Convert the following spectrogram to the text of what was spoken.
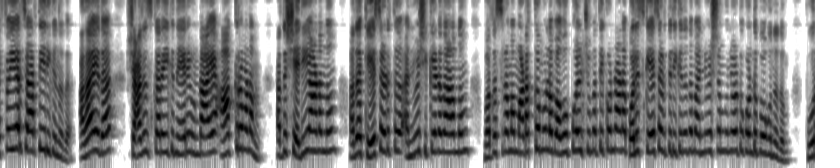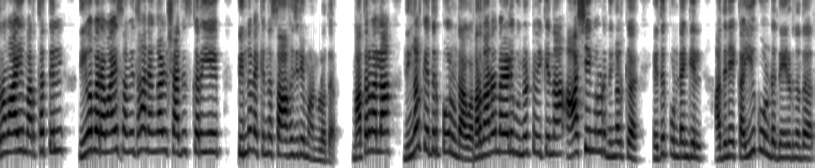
എഫ്ഐആർ ചാർത്തിയിരിക്കുന്നത്. അതായത് ഷാജിസ് കറയ്ക്ക് നേരെ ഉണ്ടായ ആക്രമണം അത് ശരിയാണെന്നും അത് കേസെടുത്ത് അന്വേഷിക്കേണ്ടതാണെന്നും വധശ്രമം അടക്കമുള്ള വകുപ്പുകൾ ചുമത്തിക്കൊണ്ടാണ് പോലീസ് കേസെടുത്തിരിക്കുന്നതും അന്വേഷണം മുന്നോട്ട് കൊണ്ടുപോകുന്നതും. പൂർണമായും അർത്ഥത്തിൽ നിയമപരമായ സംവിധാനങ്ങൾ ഷാജിസ് സ്കറിയെ പിന്തുണയ്ക്കുന്ന സാഹചര്യമാണുള്ളത്. മാത്രമല്ല നിങ്ങൾക്ക് എതിർപ്പുകൾ ഉണ്ടാകാം മറുനാടൻ മലയാളി മുന്നോട്ട് വയ്ക്കുന്ന ആശയങ്ങളോട് നിങ്ങൾക്ക് എതിർപ്പുണ്ടെങ്കിൽ അതിനെ കയ്യുകൊണ്ട് നേരിടുന്നത്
